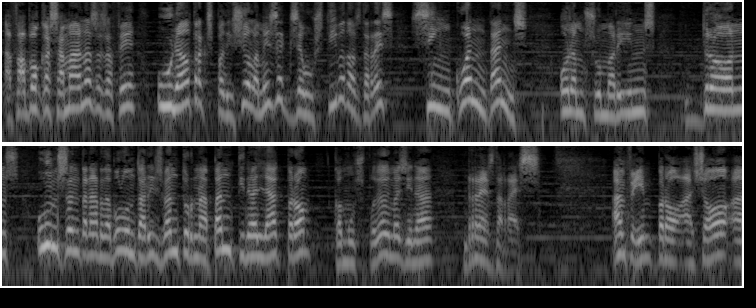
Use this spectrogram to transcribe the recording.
A fa poques setmanes es va fer una altra expedició, la més exhaustiva dels darrers 50 anys, on amb submarins, drons, un centenar de voluntaris van tornar a pentinar el llac, però, com us podeu imaginar, res de res. En fi, però això eh,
